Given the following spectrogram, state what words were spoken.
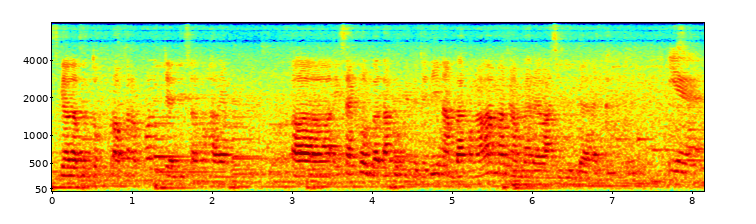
segala bentuk proker pun jadi satu hal yang uh, insightful buat aku gitu jadi nambah pengalaman nambah relasi juga gitu. Iya,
